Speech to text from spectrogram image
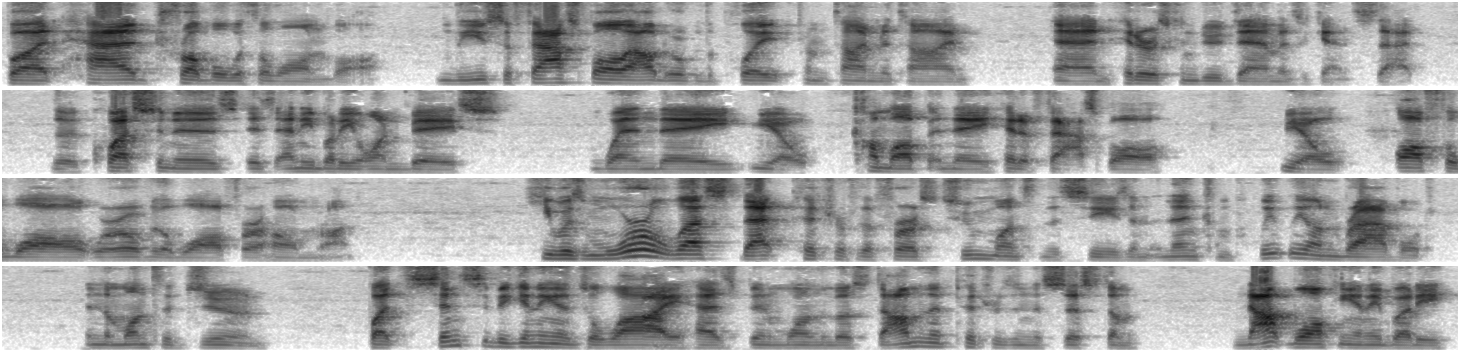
but had trouble with the long ball. Leaves the fastball out over the plate from time to time, and hitters can do damage against that. The question is, is anybody on base when they, you know, come up and they hit a fastball, you know, off the wall or over the wall for a home run? He was more or less that pitcher for the first two months of the season and then completely unraveled in the month of June. But since the beginning of July, has been one of the most dominant pitchers in the system not walking anybody,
